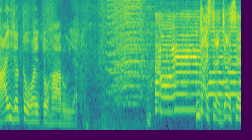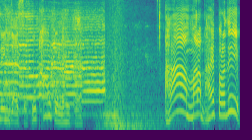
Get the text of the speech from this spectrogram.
આવી જતો હોય તો સારું યાર. જાય છે જાય છે રિંગ જાય છે. ઉઠાવતો નહીં પણ. હા મારા ભાઈ પ્રદીપ.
